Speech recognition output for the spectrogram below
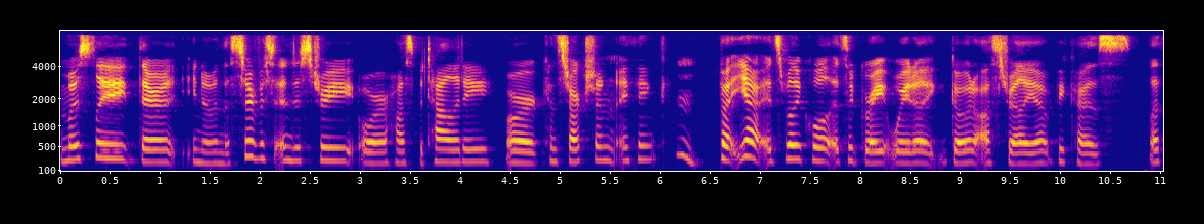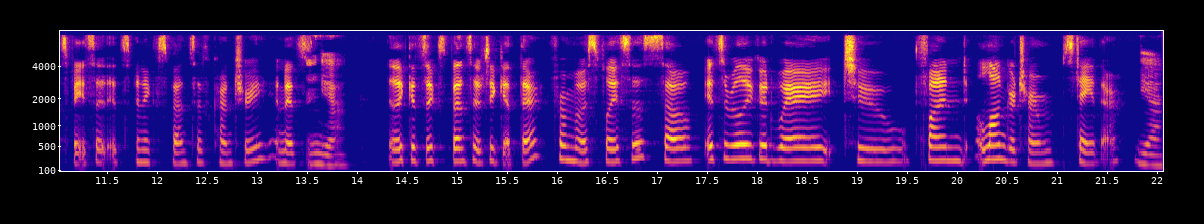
Mostly they're, you know, in the service industry or hospitality or construction, I think. Hmm. But yeah, it's really cool. It's a great way to go to Australia because let's face it, it's an expensive country and it's Yeah. like it's expensive to get there from most places. So it's a really good way to fund a longer term stay there. Yeah.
